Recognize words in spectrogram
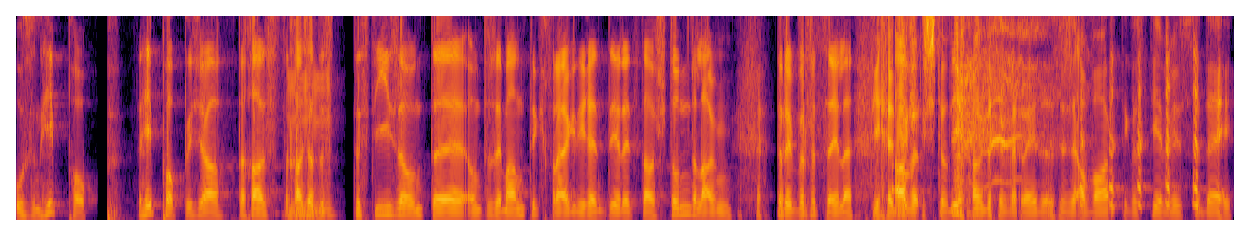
aus dem Hip-Hop, der Hip-Hop ist ja, da kannst, du Mhm. ja das, das Stise und, äh, und die Semantik fragen, die können dir jetzt da stundenlang darüber erzählen. die können Aber- stundenlang darüber reden. Das ist eine Erwartung, was die wissen. Ey.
